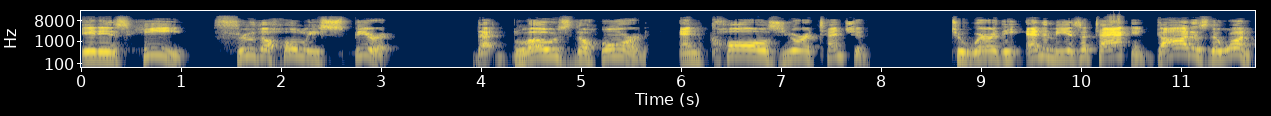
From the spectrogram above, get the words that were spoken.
It is He, through the Holy Spirit, that blows the horn and calls your attention to where the enemy is attacking. God is the one,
